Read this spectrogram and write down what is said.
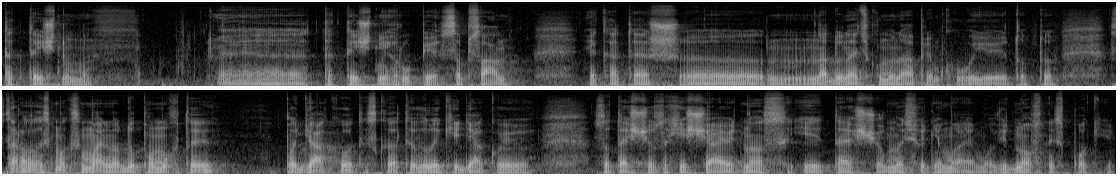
тактичному, е, тактичній групі Сапсан, яка теж на Донецькому напрямку воює. Тобто старалися максимально допомогти. Подякувати, сказати велике дякую за те, що захищають нас, і те, що ми сьогодні маємо відносний спокій.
